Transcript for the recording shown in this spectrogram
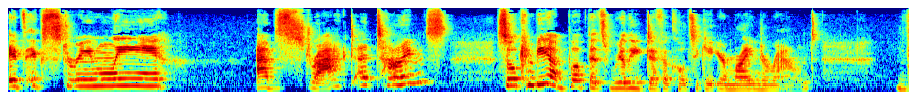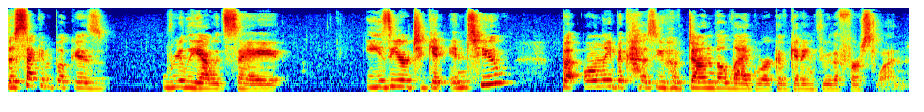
It's extremely abstract at times, so it can be a book that's really difficult to get your mind around. The second book is really, I would say, easier to get into, but only because you have done the legwork of getting through the first one.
